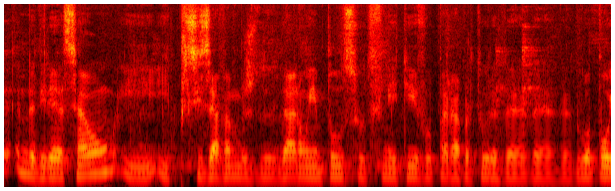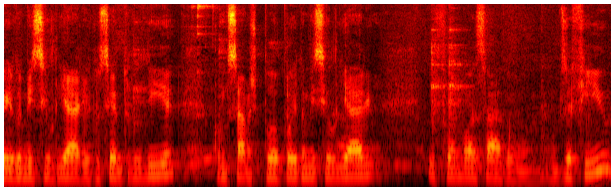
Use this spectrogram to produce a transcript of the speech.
eh, na direção e, e precisávamos de dar um impulso definitivo para a abertura da- da- do apoio domiciliário do centro do dia. Começámos pelo apoio domiciliário e foi-me lançado um, um desafio,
